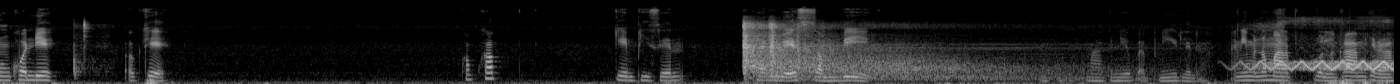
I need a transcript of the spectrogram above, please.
มงคลดี โอเค ครับครับ มพรีเซนต์แพนเวสซอมบี้มากันเยอะแบบนี้เลยเหรออันนี้มันต้องมาบนหลังคาไม่ใช่หรอ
